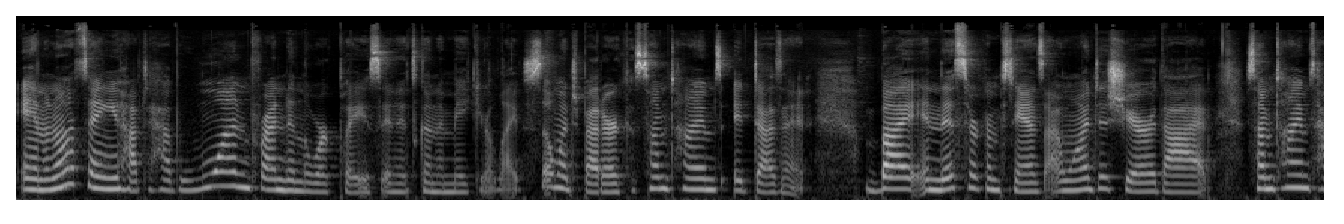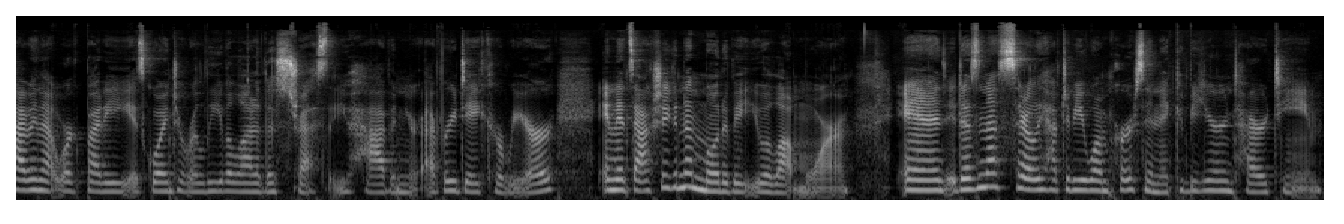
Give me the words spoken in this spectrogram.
And I'm not saying you have to have one friend in the workplace and it's going to make your life so much better because sometimes it doesn't. But in this circumstance, I wanted to share that sometimes having that work buddy is going to relieve a lot of the stress that you have in your everyday career, and it's actually going to motivate you a lot more. And it doesn't necessarily have to be one person, it could be your entire team.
